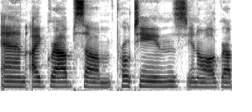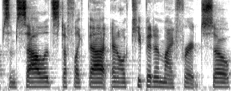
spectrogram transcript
and I grab some proteins, you know, I'll grab some salads, stuff like that, and I'll keep it in my fridge. So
